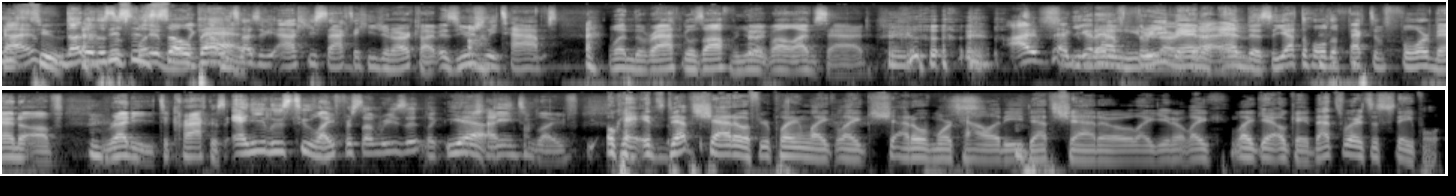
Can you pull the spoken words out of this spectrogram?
you Archive. too. none of this, this is playable. so like, How bad. many times have you actually sacked a Hedron Archive? It's usually tapped when the wrath goes off, and you're like, "Well, I'm sad." I've sacked You gotta many have Hedron three mana and Archives. this, so you have to hold effective four mana up, ready to crack this, and you lose two life for some reason. Like, Yeah. should gain two life. Okay, it's Death Shadow if you're playing like like Shadow of Mortality, Death Shadow, like you know, like like yeah, okay, that's where it's a staple.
